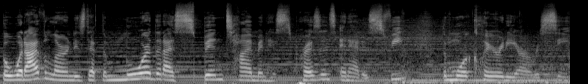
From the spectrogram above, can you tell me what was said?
but what I've learned is that the more that I spend time in His presence and at His feet, the more clarity I receive.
